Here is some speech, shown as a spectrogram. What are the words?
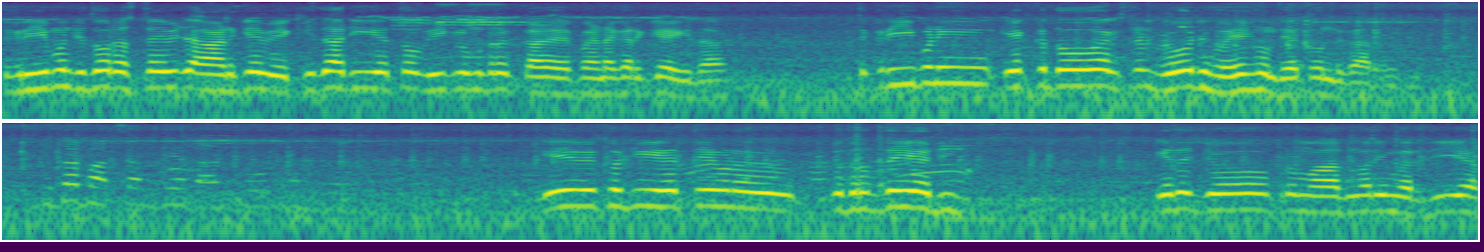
ਤਕਰੀਬਨ ਜਦੋਂ ਰਸਤੇ ਵਿੱਚ ਆਣ ਕੇ ਵੇਖੀਦਾ ਜੀ ਇਹ ਤੋਂ 20 ਕਿਲੋਮੀਟਰ ਪੈਣਾ ਕਰਕੇ ਆਈਦਾ। ਤਕਰੀਬਨ ਹੀ ਇੱਕ ਦੋ ਐਕਸੀਡੈਂਟ ਰੋਜ਼ ਹੋਏ ਹੁੰਦੇ ਧੁੰਦ ਕਾਰਨ ਜੀ। ਇਹ ਵੇਖੋ ਜੀ ਇਹ ਤੇ ਹੁਣ ਕੁਦਰਤ ਦੇ ਆ ਜੀ। ਇਹ ਤੇ ਜੋ ਪ੍ਰਮਾਤਮਾ ਦੀ ਮਰਜ਼ੀ ਆ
